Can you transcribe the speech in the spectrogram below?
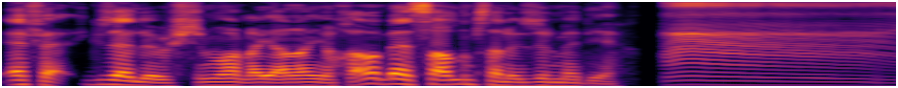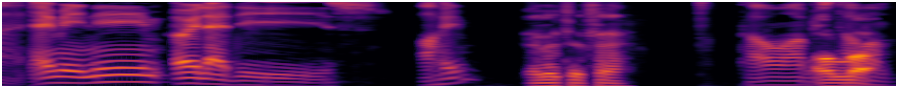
Efe güzel dövüştün valla yalan yok ama ben saldım sana üzülme diye. Ha, eminim öyledir. Ahim. Evet Efe. Tamam abiş Allah. tamam.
